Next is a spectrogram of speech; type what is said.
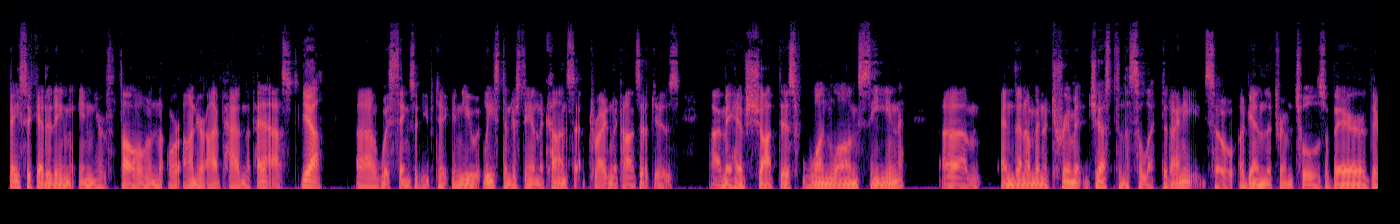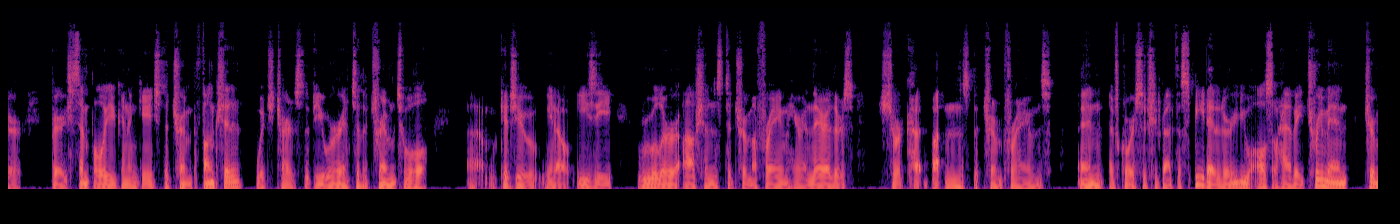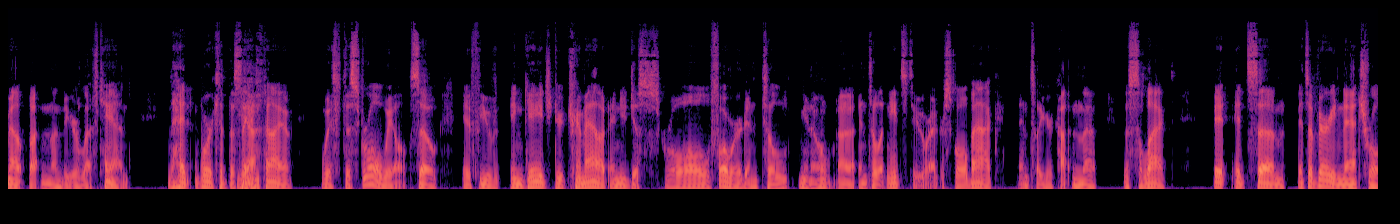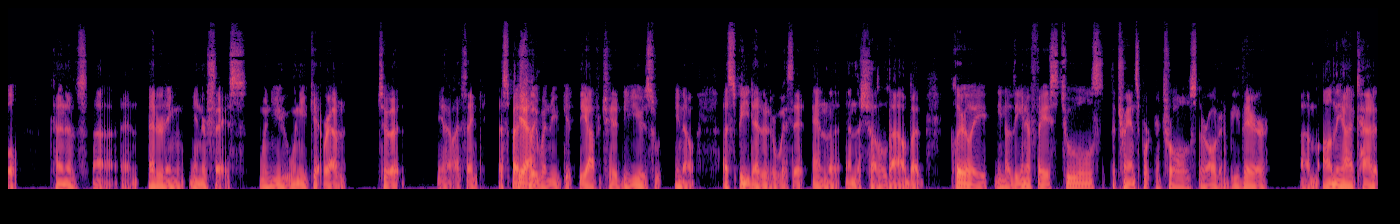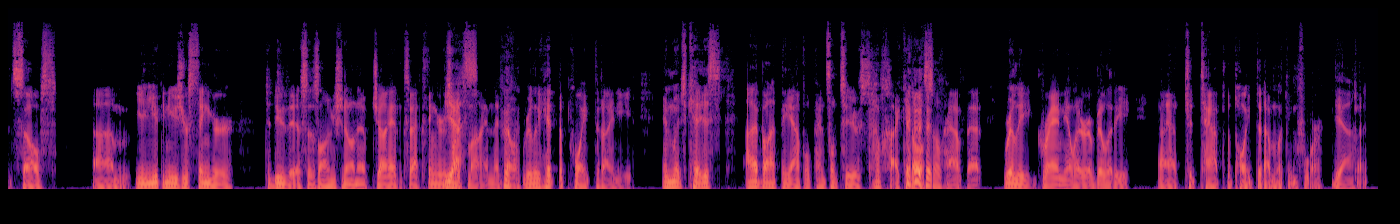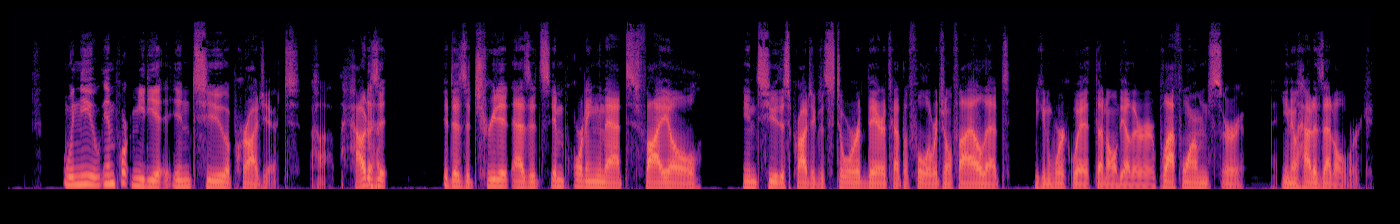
basic editing in your phone or on your iPad in the past, Yeah. Uh, with things that you've taken, you at least understand the concept, right? And the concept is I may have shot this one long scene, um, and then I'm going to trim it just to the select that I need. So again, the trim tools are there. They're very simple. You can engage the trim function, which turns the viewer into the trim tool, um, gives you, you know, easy ruler options to trim a frame here and there. There's shortcut buttons that trim frames. And of course, if you've got the speed editor, you also have a trim in, trim out button under your left hand. That works at the same Yeah. time with the scroll wheel. So if you've engaged your trim out and you just scroll forward until, you know, uh, until it needs to, right? Or scroll back until you're cutting the, the select, it, it's, um, it's a very natural kind of, uh, an editing interface when you, when you get around to it. You know, I think, especially Yeah. when you get the opportunity to use, you know, a speed editor with it and the and the shuttle dial. But clearly, you know, the interface tools, the transport controls, they're all going to be there um, on the iPad itself. Um, you, you can use your finger to do this as long as you don't have giant fat fingers Yes. like mine that don't really hit the point that I need. In which case, I bought the Apple Pencil too, so I could also have that really granular ability uh, to tap the point that I'm looking for. Yeah. But- when you import media into a project, uh, how does Uh-huh. it, it does it treat it as it's importing that file into this project that's stored there? It's got the full original file that you can work with on all the other platforms, or you know, how does that all work?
